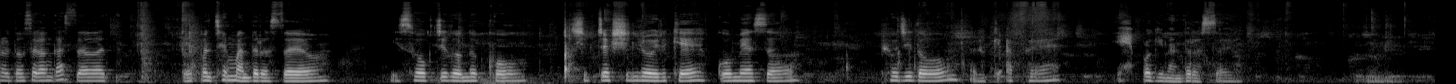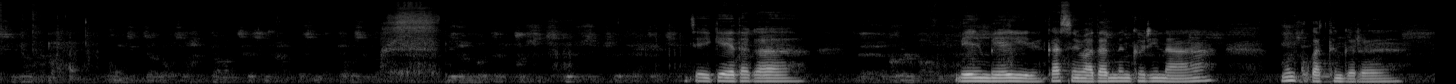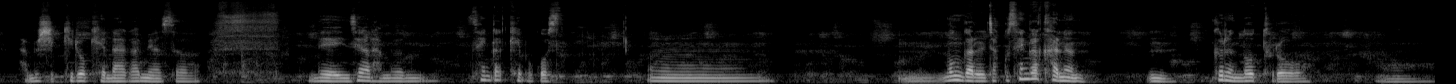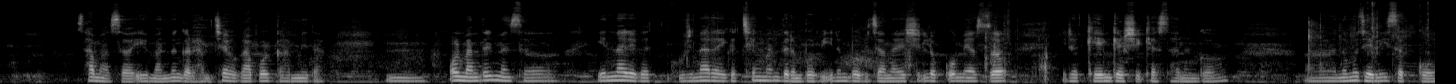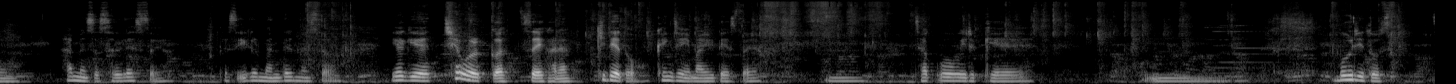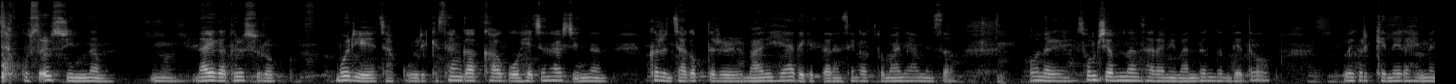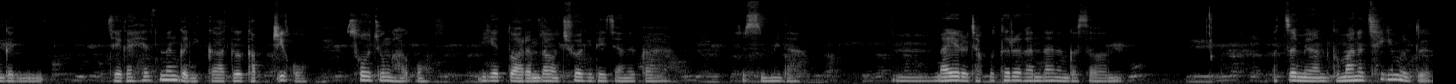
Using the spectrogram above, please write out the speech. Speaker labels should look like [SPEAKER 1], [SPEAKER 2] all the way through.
[SPEAKER 1] 오늘 도서관 가서 예쁜 책 만들었어요. 이 수옥지도 넣고 십적실로 이렇게 꾸며서 표지도 이렇게 앞에 예쁘게 만들었어요. 음. 이제 이게다가 매일매일 가슴에 와닿는 글이나 문구 같은 거를 한 번씩 기록해 나가면서 내 인생을 한번 생각해보고 음, 음, 뭔가를 자꾸 생각하는 음, 그런 노트로 어, 삼아서 이 만든 걸 한번 채워가 볼까 합니다. 음, 오늘 만들면서 옛날에 그 우리나라 이거 책 만드는 법이 이런 법이잖아요. 실로 꾸며서 이렇게 연결시켜서 하는 거. 아, 너무 재미있었고 하면서 설렜어요. 그래서 이걸 만들면서 여기에 채울 것에 관한 기대도 굉장히 많이 됐어요. 음, 자꾸 이렇게 음, 머리도 자꾸 쓸 수 있는 음, 나이가 들수록 머리에 자꾸 이렇게 생각하고 회전할 수 있는 그런 작업들을 많이 해야 되겠다는 생각도 많이 하면서 오늘 솜씨 없는 사람이 만든 건데도 왜 그렇게 내가 했는 건 제가 했는 거니까 더 값지고 소중하고 이게 또 아름다운 추억이 되지 않을까 싶습니다. 음, 나이를 자꾸 들어간다는 것은 어쩌면 그 많은 책임을 들,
